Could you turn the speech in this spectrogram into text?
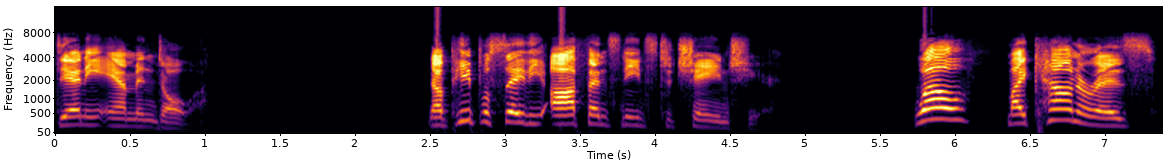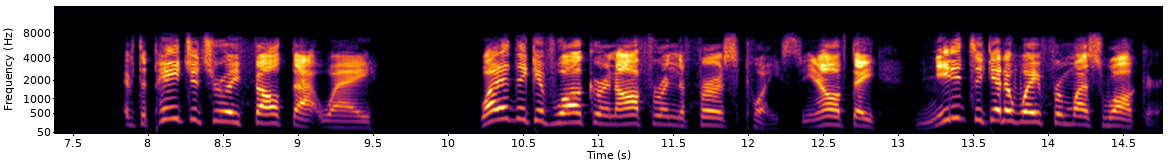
Danny Amendola. Now people say the offense needs to change here. Well, my counter is if the Patriots really felt that way, Why did they give Welker an offer in the first place? You know, if they needed to get away from Wes Welker,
